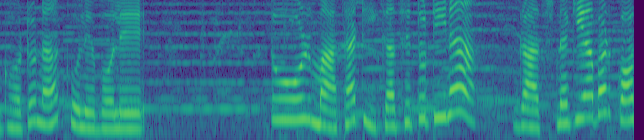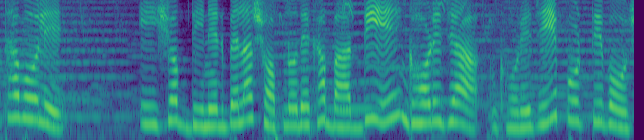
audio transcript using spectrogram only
ঘটনা খুলে বলে তোর মাথা ঠিক আছে তো টিনা? গাছ নাকি আবার কথা বলে? এইসব দিনের বেলা স্বপ্ন দেখা বাদ দিয়ে ঘরে যা ঘরে যেয়ে পড়তে বস।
